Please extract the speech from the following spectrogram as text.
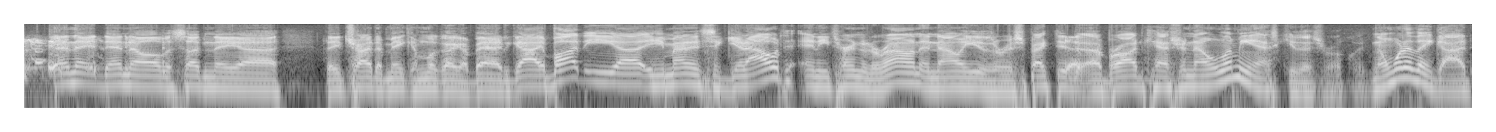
then they then all of a sudden they uh they tried to make him look like a bad guy, but he uh, he managed to get out and he turned it around, and now he is a respected Yeah. uh, broadcaster. Now let me ask you this real quick. Now what do they got?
